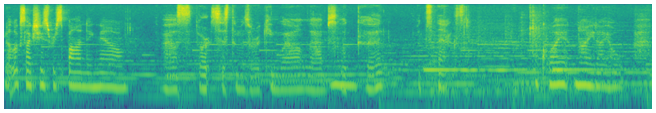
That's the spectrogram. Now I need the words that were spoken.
But it looks like she's responding now. The bio support system is working well. Labs look mm-hmm. good. What's next? A quiet night, I hope.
